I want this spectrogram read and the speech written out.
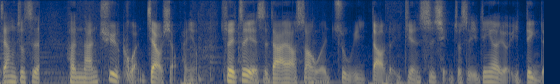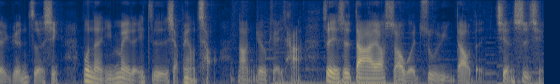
这样就是。很难去管教小朋友，所以这也是大家要稍微注意到的一件事情，就是一定要有一定的原则性，不能一昧的一直小朋友吵，那你就给他，这也是大家要稍微注意到的一件事情。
